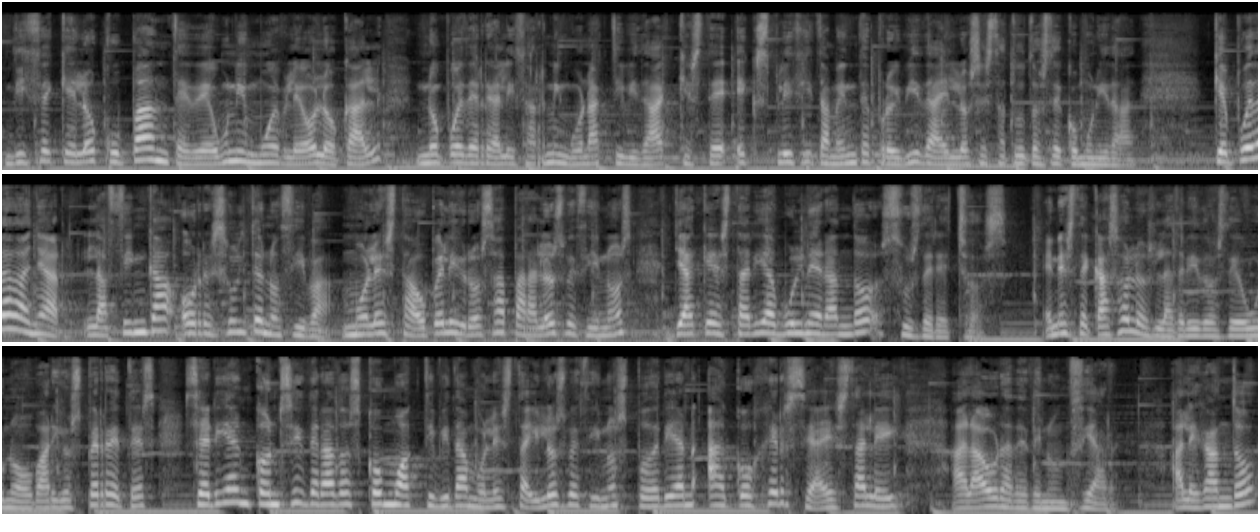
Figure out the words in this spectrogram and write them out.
dice que el ocupante de un inmueble o local no puede realizar ninguna actividad que esté explícitamente prohibida en los estatutos de comunidad, que pueda dañar la finca o resulte nociva, molesta o peligrosa para los vecinos, ya que estaría vulnerando sus derechos. En este caso, los ladridos de uno o varios perretes serían considerados como actividad molesta y los vecinos podrían acogerse a esta ley a la hora de denunciar alegando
